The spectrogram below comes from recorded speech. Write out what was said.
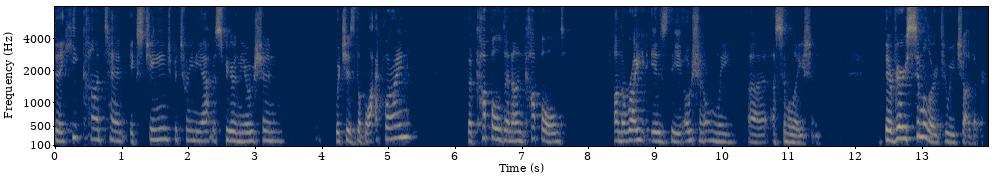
the heat content exchange between the atmosphere and the ocean, which is the black line, the coupled and uncoupled on the right is the ocean only uh, assimilation. They're very similar to each other,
